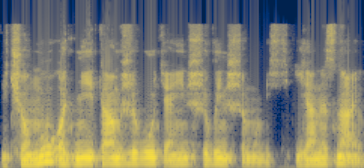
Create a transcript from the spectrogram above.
І чому одні там живуть, а інші в іншому місці? Я не знаю.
